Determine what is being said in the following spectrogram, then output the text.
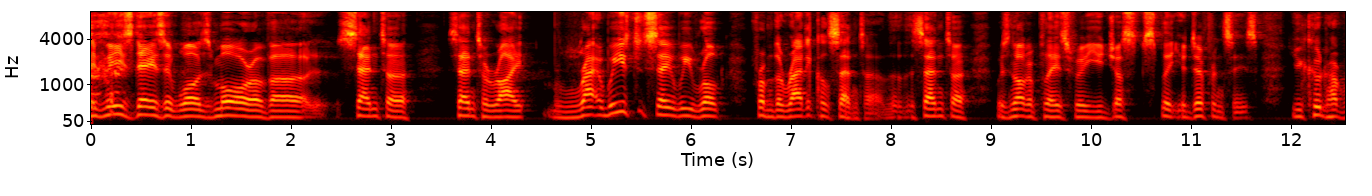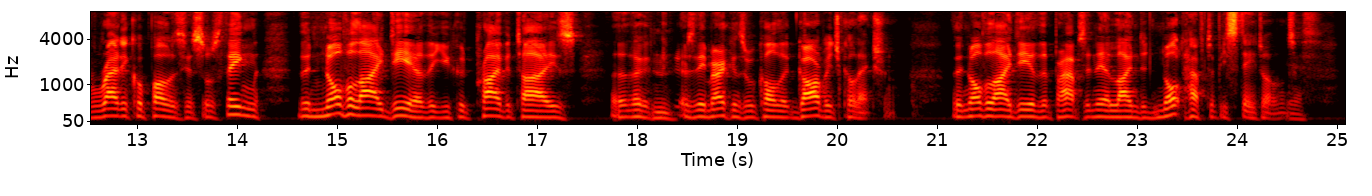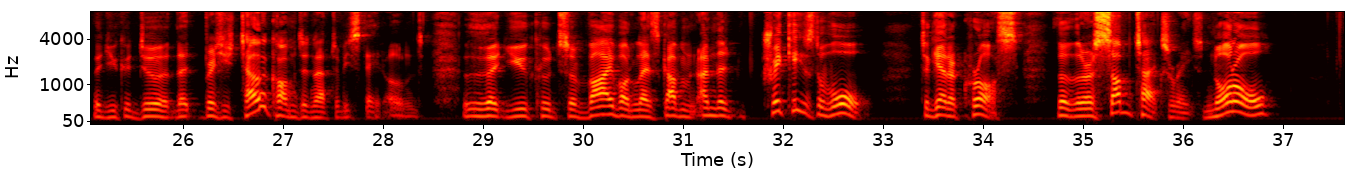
In these days, it was more of a center center right. Ra- we used to say we wrote from the radical center. The, the center was not a place where you just split your differences. You could have radical policies. So, thing, the novel idea that you could privatize, uh, the, mm. as the Americans would call it, garbage collection. The novel idea that perhaps an airline did not have to be state owned. Yes that you could do it, that British Telecom didn't have to be state owned, that you could survive on less government. And the trickiest of all to get across that there are sub tax rates, not all,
